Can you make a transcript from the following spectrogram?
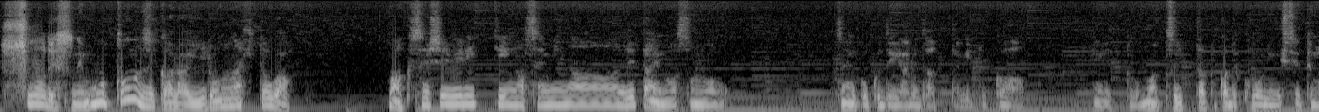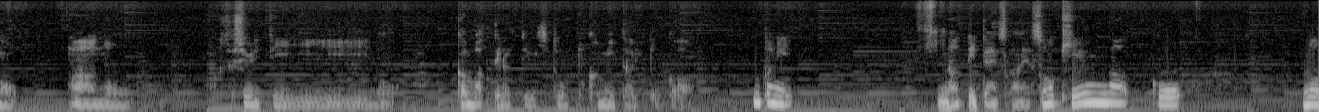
そうですね。もう当時からいろんな人が、まあ、アクセシビリティのセミナー自体のその、全国でやるだったりとか、えっ、と、まあ、ツイッターとかで交流してても、あの、アクセシビリティの頑張ってるっていう人とか見たりとか、本当に、なんて言ったらいいんですかね、その機運が、こう、の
